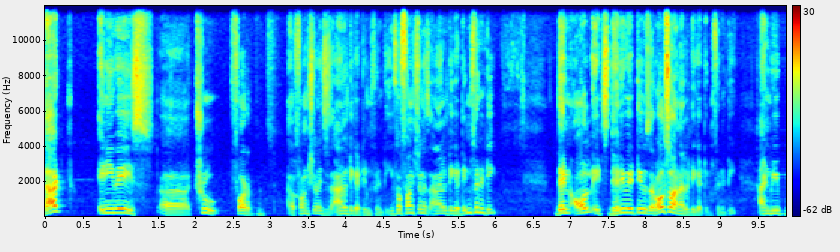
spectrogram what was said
That anyway is uh, true for a function which is analytic at infinity. If a function is analytic at infinity then all its derivatives are also analytic at infinity. And we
